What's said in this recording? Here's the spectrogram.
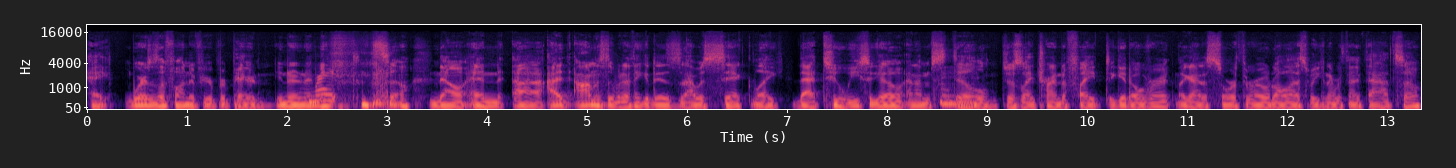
Hey, where's the fun if you're prepared? You know what I Right. mean? so no, and uh, I honestly, what I think it is, I was sick like that two weeks ago, and I'm still just like trying to fight to get over it. Like I had a sore throat all last week and everything like that. So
